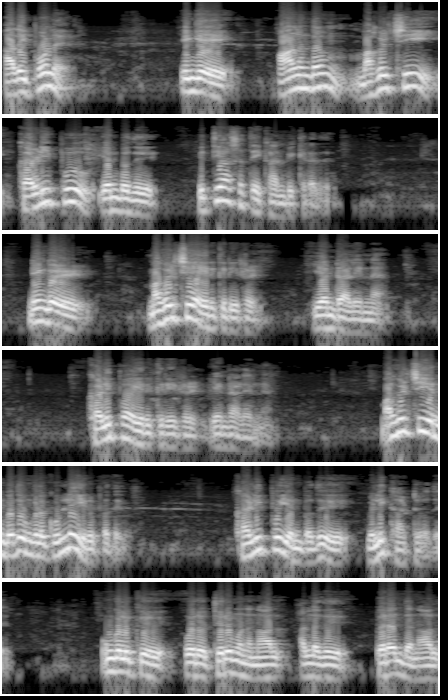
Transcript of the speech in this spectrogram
அதை போல இங்கே ஆனந்தம் மகிழ்ச்சி கழிப்பு என்பது வித்தியாசத்தை காண்பிக்கிறது. நீங்கள் மகிழ்ச்சியா இருக்கிறீர்கள் என்றால் என்ன? கழிப்பா இருக்கிறீர்கள் என்றால் என்ன? மகிழ்ச்சி என்பது உங்களுக்குள்ளே இருப்பது கழிப்பு என்பது வெளிக்காட்டுவது. உங்களுக்கு ஒரு திருமண நாள் அல்லது பிறந்த நாள்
